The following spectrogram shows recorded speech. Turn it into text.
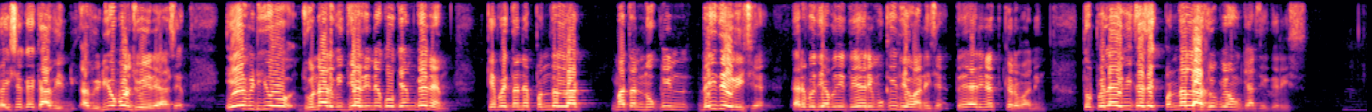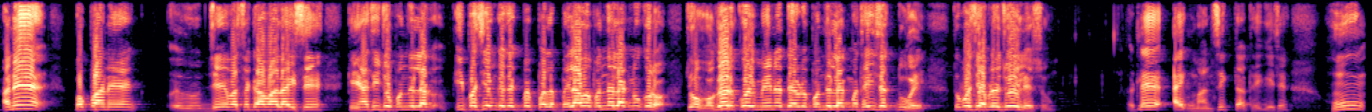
કહી શકાય કે આ વીડિયો પણ જોઈ રહ્યા છે. એ વીડિયો જોનાર વિદ્યાર્થીને કોઈ કેમ કહે ને કે ભાઈ તને પંદર લાખમાં તને નોકરી દઈ દેવી છે, ત્યારે બધી આ બધી તૈયારી મૂકી દેવાની છે, તૈયારી નથી કરવાની. તો પહેલાં એ વિચારશે કે પંદર લાખ રૂપિયા હું ક્યાંથી કરીશ? અને પપ્પાને જે સગાવાલા છે કે ત્યાંથી જો પંદર લાખ એ પછી એમ કહે છે કે પહેલા હવે પંદર લાખનું કરો. જો વગર કોઈ મહેનતે આપણે પંદર લાખમાં થઈ શકતું હોય તો પછી આપણે જોઈ લેશું. એટલે આ એક માનસિકતા થઈ ગઈ છે. હું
